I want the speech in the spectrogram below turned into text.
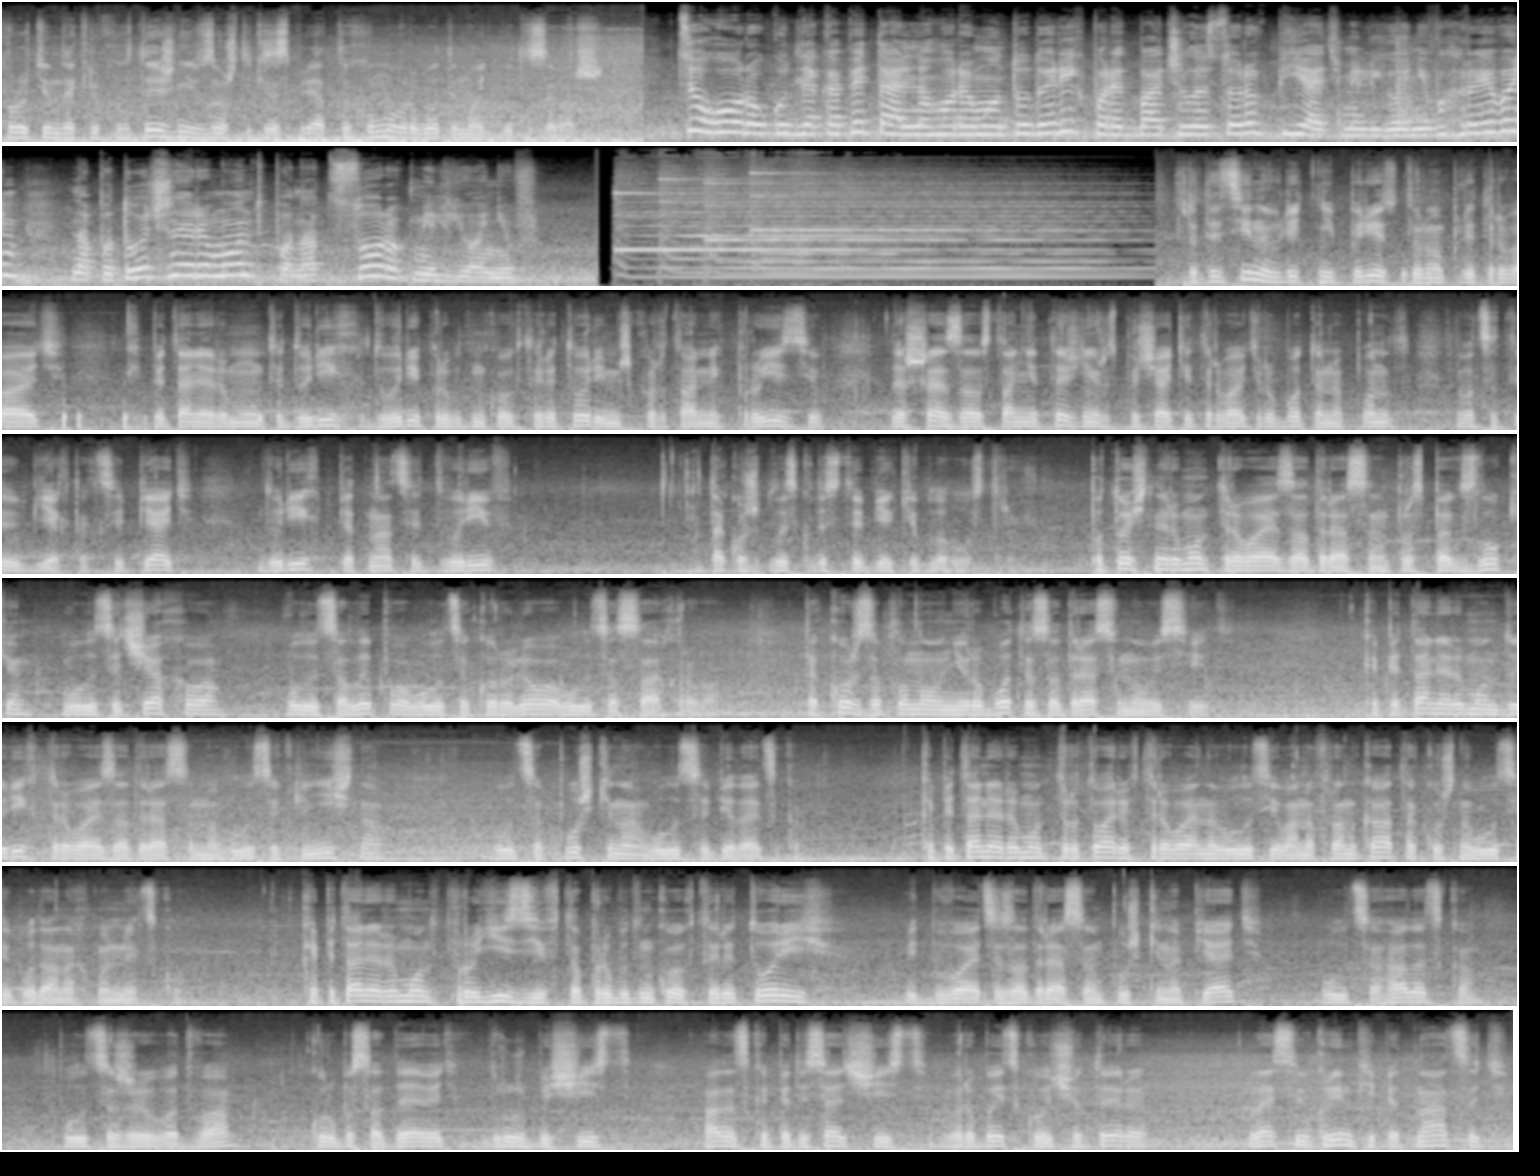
протягом декількох тижнів знову ж таки за сприятливих умов роботи мають бути завершені. Цього року для капітального ремонту доріг передбачили 45 мільйонів гривень, на поточний ремонт понад 40 мільйонів. Традиційно в літній період в Тернополі тривають капітальні ремонти доріг, дворів, прибудинкових територій, міжквартальних проїздів. Лише за останні тижні розпочаті тривають роботи на понад 20 об'єктах. Це 5 доріг, 15 дворів, а також близько 10 об'єктів благоустрою. Поточний ремонт триває за адресами проспект Злуки, вулиця Чехова, вулиця Липова, вулиця Корольова, вулиця Сахарова. Також заплановані роботи за адресою Новий Світ. Капітальний ремонт доріг триває за адресами вулиця Клінічна, вулиця Пушкіна, вулиця Білецька. Капітальний ремонт тротуарів триває на вулиці Івана Франка, а також на вулиці Богдана Хмельницького. Капітальний ремонт проїздів та прибудинкових територій відбувається за адресами Пушкіна 5, вулиця Галицька, вулиця Живова 2, Курбаса 9, Дружби 6, Галицька 56, Вербицького 4, Лесі Українки 15,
